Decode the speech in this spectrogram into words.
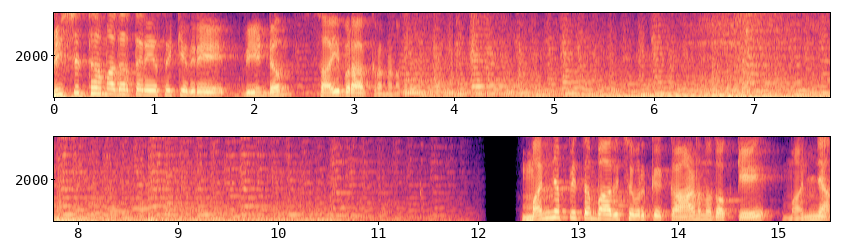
വിശുദ്ധ മദർ തെരേസയ്ക്കെതിരെ വീണ്ടും സൈബർ ആക്രമണം. മഞ്ഞപ്പിത്തം ബാധിച്ചവർക്ക് കാണുന്നതൊക്കെ മഞ്ഞ.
